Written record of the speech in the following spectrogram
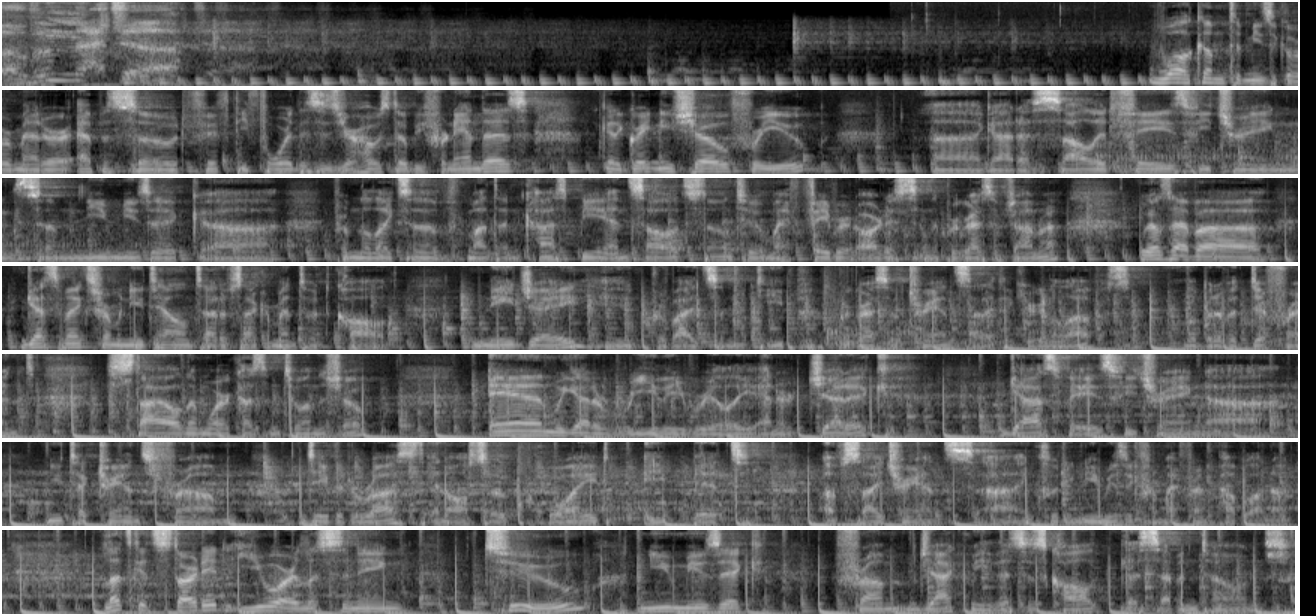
over matter. Welcome to Music Over Matter, episode 54. This is your host, Obie Fernandez. Got a great new show for you. Uh, got a solid phase featuring some new music uh, from the likes of Matan Caspi and Solid Stone, two of my favorite artists in the progressive genre. We also have a guest mix from a new talent out of Sacramento called Nay Jay. He provides some deep progressive trance that I think you're going to love. It's a little bit of a different style than we're accustomed to on the show. And we got a really, really energetic gas phase featuring uh, new tech trance from David Rust and also quite a bit of psytrance, uh, including new music from my friend Pablo. Let's get started. You are listening to new music from Jacme. This is called The Seven Tones.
